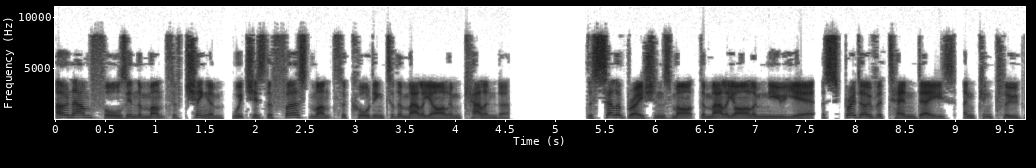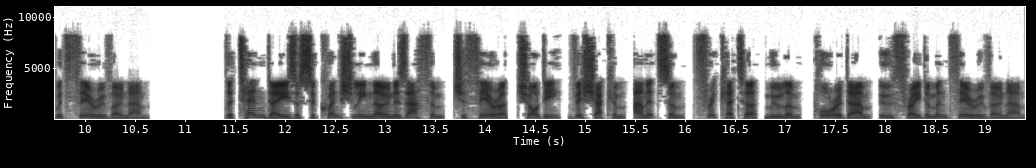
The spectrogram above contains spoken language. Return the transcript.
Onam falls in the month of Chingam, which is the first month according to the Malayalam calendar. The celebrations mark the Malayalam New Year, are spread over ten days, and conclude with Thiruvonam. The ten days are sequentially known as Atham, Chithira, Chodi, Vishakam, Anatsam, Thriketa, Mulam, Poradam, Uthradam and Thiruvonam.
